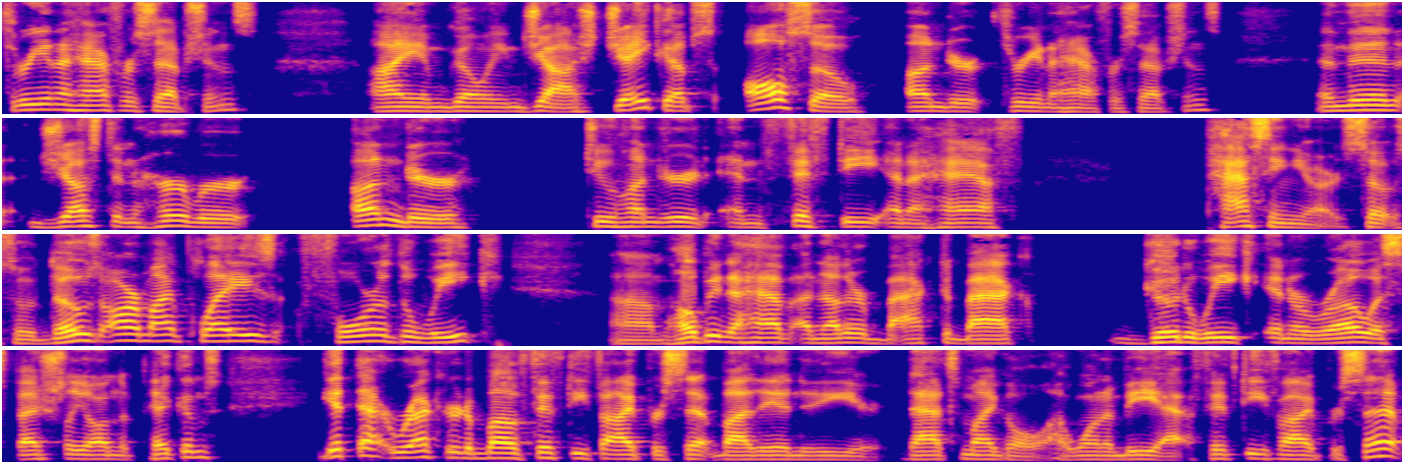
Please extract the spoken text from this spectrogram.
three and a half receptions. I am going Josh Jacobs also under three and a half receptions. And then Justin Herbert under 250 and a half passing yards. So, so those are my plays for the week. Um, hoping to have another back to back good week in a row, especially on the pickums. Get that record above 55% by the end of the year. That's my goal. I want to be at 55%.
